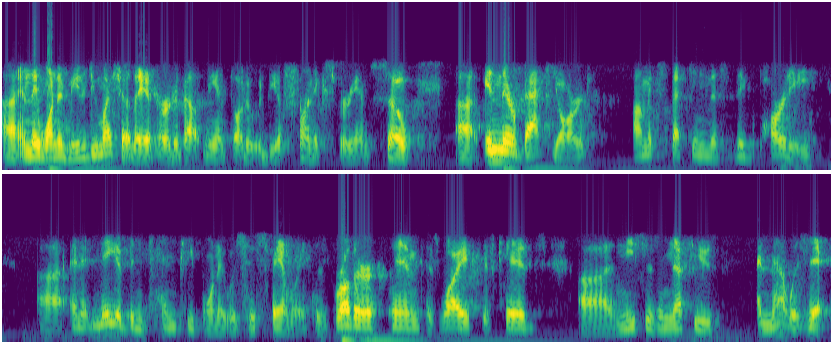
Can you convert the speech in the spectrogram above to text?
Uh, and they wanted me to do my show. They had heard about me and thought it would be a fun experience. So, uh, in their backyard, I'm expecting this big party, uh, and it may have been 10 people, and it was his family his brother, him, his wife, his kids, uh, nieces, and nephews, and that was it.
